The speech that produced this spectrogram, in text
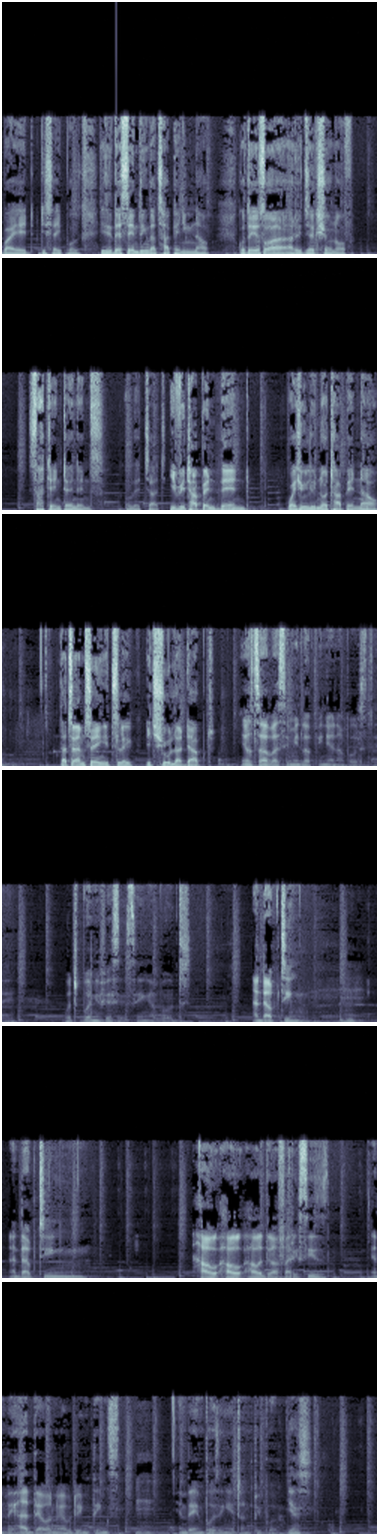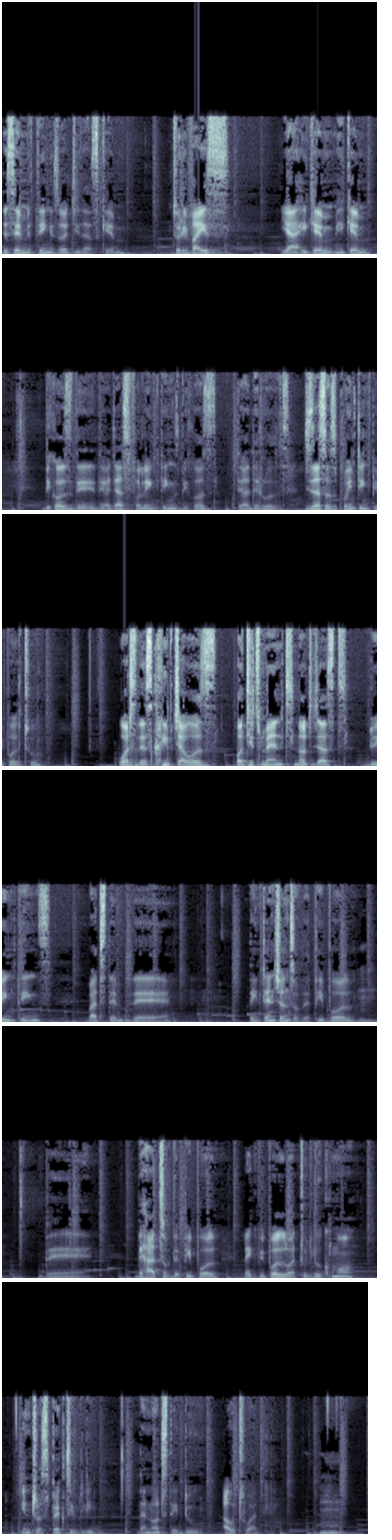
by disciples. Is it the same thing that's happening now? Because there's also a, rejection of certain tenets of the church. If it happened then, why should it not happen now? That's why I'm saying it's like it should adapt. You also have a similar opinion about the what Boniface is saying about adapting, mm-hmm. adapting how how how they were Pharisees and they had their own way of doing things, mm-hmm. And they're imposing it on people. Yes. The same thing is what Jesus came to revise. Yeah, he came. He came because they they were just following things because they were the rules. Jesus was pointing people to what the scripture was, what it meant, not just doing things, but the the the intentions of the people, mm-hmm. the the hearts of the people. Like people were to look more introspectively than what they do outwardly.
